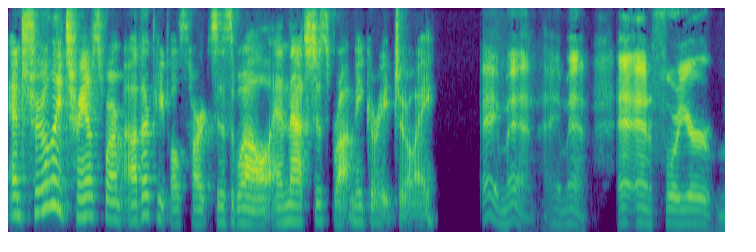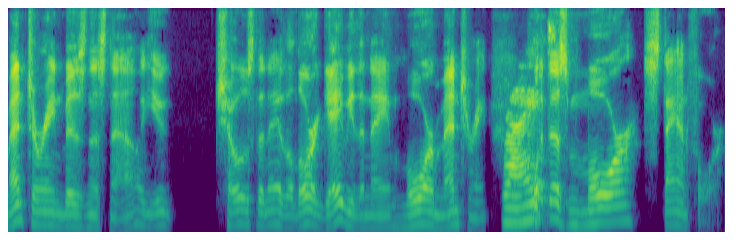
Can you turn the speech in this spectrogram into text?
and truly transform other people's hearts as well and that's just brought me great joy. Amen. Amen. And for your mentoring business now, you chose the name. The Lord gave you the name More Mentoring. Right. What does More stand for?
